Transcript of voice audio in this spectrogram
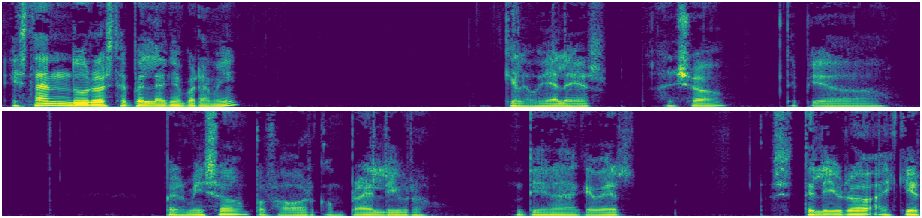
Es tan duro este peldaño para mí que lo voy a leer. Ansho, te pido permiso, por favor, comprar el libro. No tiene nada que ver. Este libro hay que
